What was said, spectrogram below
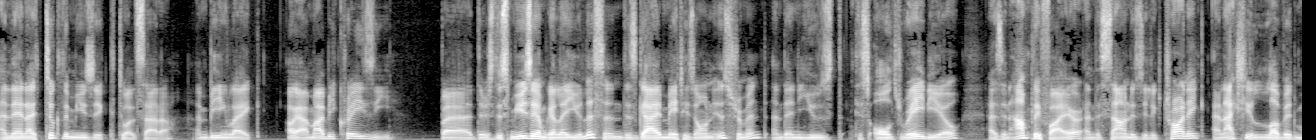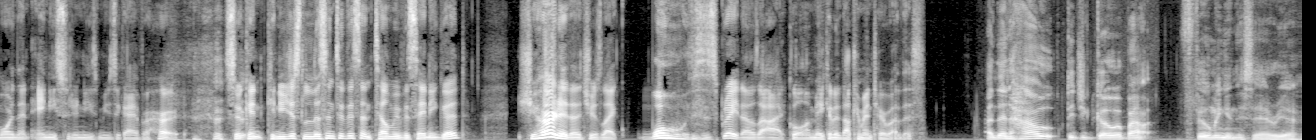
And then I took the music to Alsarah and being like, okay, I might be crazy, but there's this music I'm gonna let you listen. This guy made his own instrument and then used this old radio as an amplifier, and the sound is electronic. And I actually love it more than any Sudanese music I ever heard. so can can you just listen to this and tell me if it's any good? She heard it and she was like, "Whoa, this is great!" And I was like, "All right, cool. I'm making a documentary about this." And then how did you go about filming in this area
